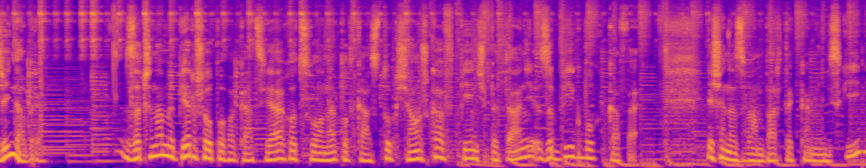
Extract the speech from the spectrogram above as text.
Dzień dobry. Zaczynamy pierwszą po wakacjach odsłonę podcastu Książka w pięć pytań z Big Book Cafe. Ja się nazywam Bartek Kamiński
